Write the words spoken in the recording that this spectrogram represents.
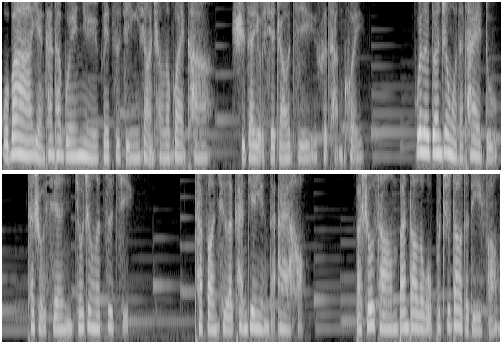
我爸眼看他闺女被自己影响成了怪咖，实在有些着急和惭愧。为了端正我的态度，他首先纠正了自己，他放弃了看电影的爱好。把收藏搬到了我不知道的地方，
